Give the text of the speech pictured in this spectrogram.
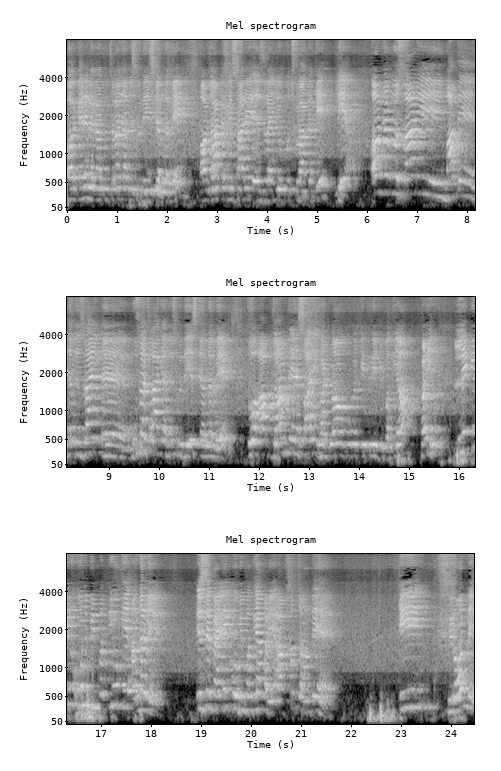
और कहने लगा, तू चला जा के अंदर में और जाकर के सारे इसराइलियों को छुड़ा करके ले आ। और जब वो सारी बातें, जब इसराइल मूसा चला गया मिस्र देश के अंदर में तो आप जानते हैं सारी घटनाओं को कितनी विपत्तियाँ पड़ी। लेकिन उन विपत्तियों के अंदर में, इससे पहले को विपत्तियाँ पड़े, आप सब जानते हैं। कि फिरौन ने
